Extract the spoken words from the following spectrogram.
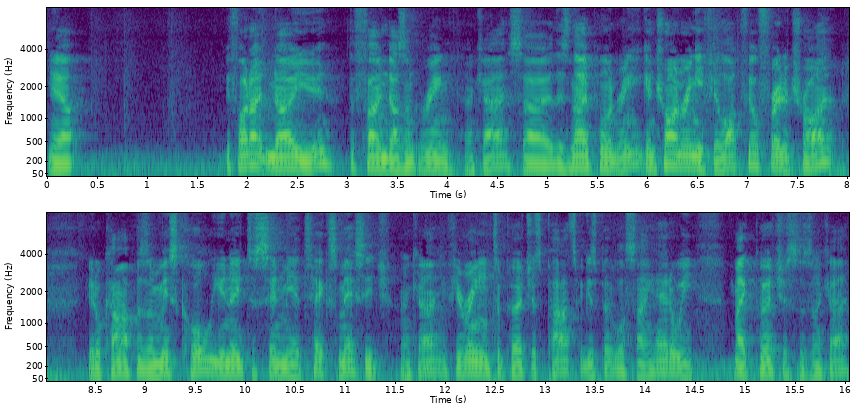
Now if I don't know you the phone doesn't ring okay? So there's no point ringing. You can try and ring if you like. Feel free to try it it'll come up as a missed call. You need to send me a text message okay? If you're ringing to purchase parts because people are saying how do we make purchases? Okay?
